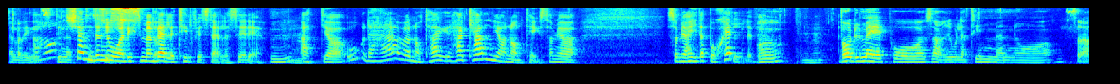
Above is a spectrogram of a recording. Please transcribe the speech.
Eller din, Ja, dina, jag kände din nog liksom en väldig tillfredsställelse i det. Mm. Att jag, oh det här var något, här, här kan jag någonting som jag, som jag har hittat på själv. Mm. Var du med på så här, roliga timmen och sådär?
